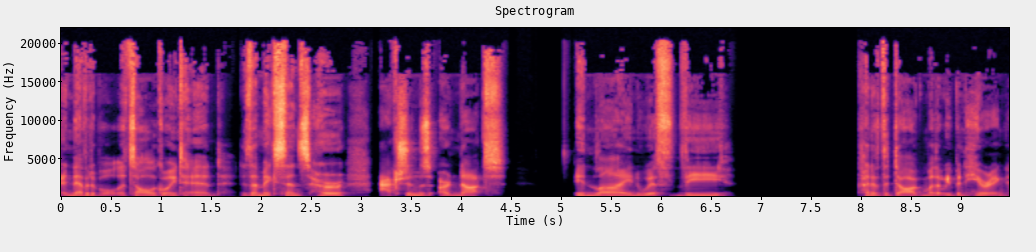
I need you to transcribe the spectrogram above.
inevitable. It's all going to end. Does that make sense? Her actions are not in line with the kind of the dogma that we've been hearing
